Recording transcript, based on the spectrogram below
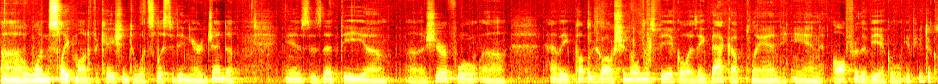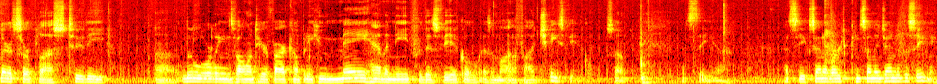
Uh, One slight modification to what's listed in your agenda is, is that the uh, uh, sheriff will have a public auction on this vehicle as a backup plan and offer the vehicle, if you declare surplus, to the uh, Little Orleans Volunteer Fire Company who may have a need for this vehicle as a modified chase vehicle. So that's the, uh, that's the extent of our consent agenda this evening.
